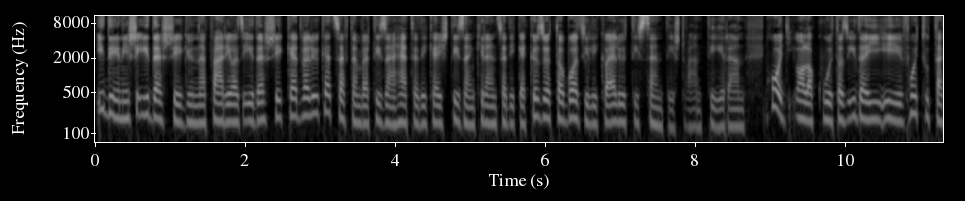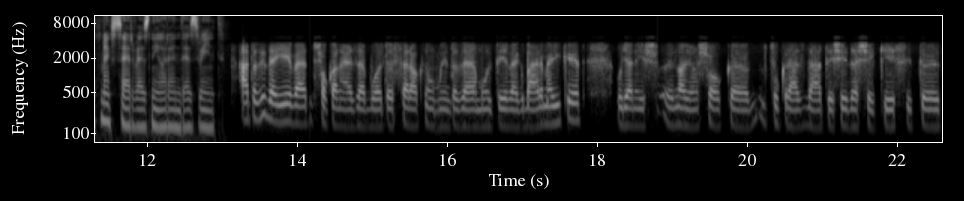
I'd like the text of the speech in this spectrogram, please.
Idén is édességünnep várja az édességkedvelőket szeptember 17-e és 19-e között a Bazilika előtti Szent István téren. Hogy alakult az idei év, hogy tudták megszervezni a rendezvényt? Hát az idei évet sokkal nehezebb volt összeraknunk, mint az elmúlt évek bármelyikét, ugyanis nagyon sok cukrászdát és édességkészítőt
